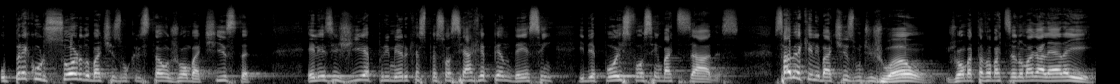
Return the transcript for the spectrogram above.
O precursor do batismo cristão, João Batista, ele exigia primeiro que as pessoas se arrependessem e depois fossem batizadas. Sabe aquele batismo de João? João estava batizando uma galera aí.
